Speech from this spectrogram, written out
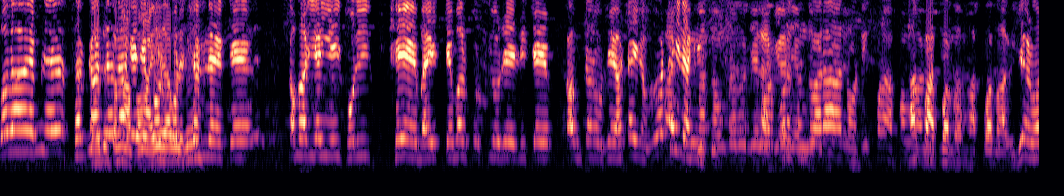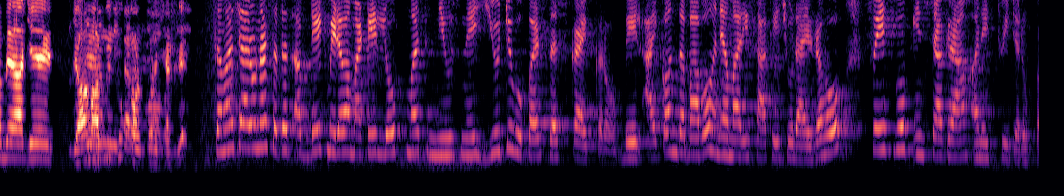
બધા એમને સરકારને કોર્પોરેશનને કે તમારી અહીં થોડી છે ભાઈ ટેબલ ખુરશીઓ જે નીચે કાઉન્ટરો છે હટાઈ નાખો હટાઈ નાખી કાઉન્ટરો જે કોર્પોરેશન દ્વારા નોટિસ પણ આપવામાં આવી છે. આપવામાં આપવામાં આવી છે. અમે આજે જવાબ આપીશું કોર્પોરેશનને સમાચારોના સતત અપડેટ મેળવવા માટે લોકમત ન્યૂઝને યુટ્યુબ ઉપર સબસ્ક્રાઇબ કરો. બેલ આઇકોન દબાવો અને અમારી સાથે જોડાયેલ રહો. ફેસબુક ઇન્સ્ટાગ્રામ અને ટ્વિટર ઉપર.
